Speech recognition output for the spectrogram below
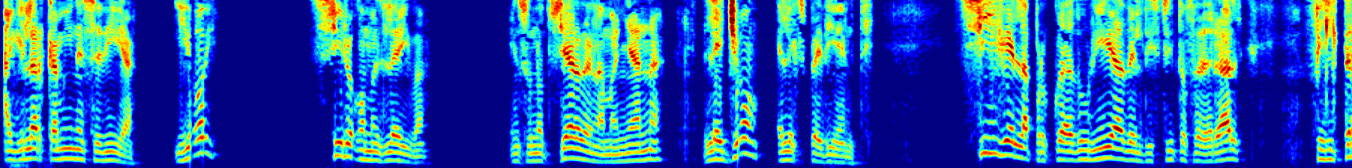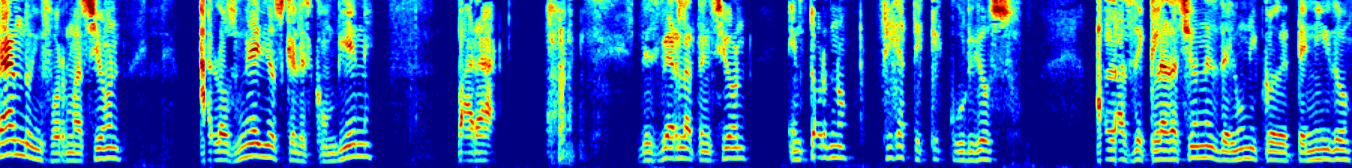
Aguilar Camín ese día. Y hoy, Ciro Gómez Leiva, en su noticiario de la mañana, leyó el expediente. Sigue la Procuraduría del Distrito Federal filtrando información a los medios que les conviene para desviar la atención en torno, fíjate qué curioso, a las declaraciones del único detenido,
